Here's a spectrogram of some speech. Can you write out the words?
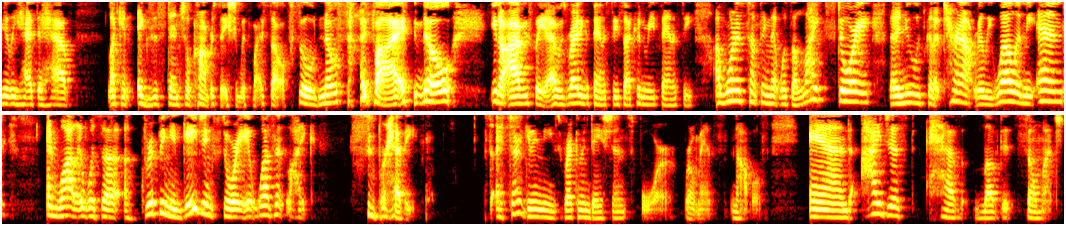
really had to have like an existential conversation with myself. So no sci-fi, no, you know, obviously I was writing a fantasy, so I couldn't read fantasy. I wanted something that was a light story that I knew was going to turn out really well in the end. And while it was a, a gripping, engaging story, it wasn't like super heavy. So I started getting these recommendations for romance novels. And I just have loved it so much.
